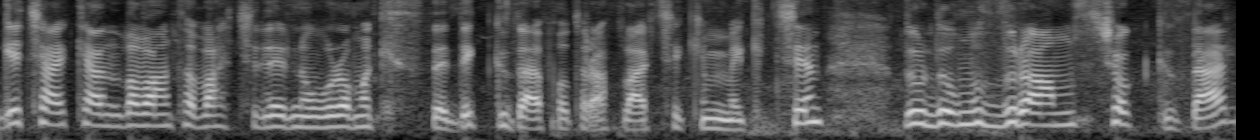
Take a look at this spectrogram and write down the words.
Geçerken lavanta bahçelerine uğramak istedik güzel fotoğraflar çekinmek için. Durduğumuz durağımız çok güzel.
